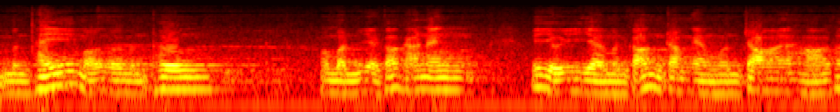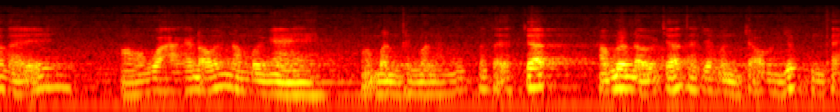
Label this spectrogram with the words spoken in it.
mình thấy mọi người mình thương, mà mình bây giờ có khả năng, ví dụ bây giờ mình có 100 ngàn mình cho họ có thể, họ qua cái đói 50 ngày mà mình thì mình không có thể chết, không đến nỗi chết thôi cho mình cho mình giúp người ta.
